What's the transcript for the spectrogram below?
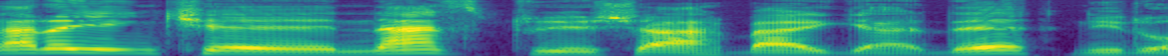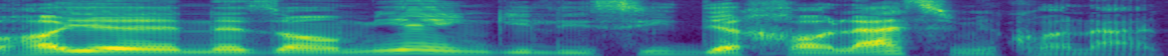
برای اینکه نظم توی شهر برگرده نیروهای نظامی انگلیسی دخالت می‌کنن.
